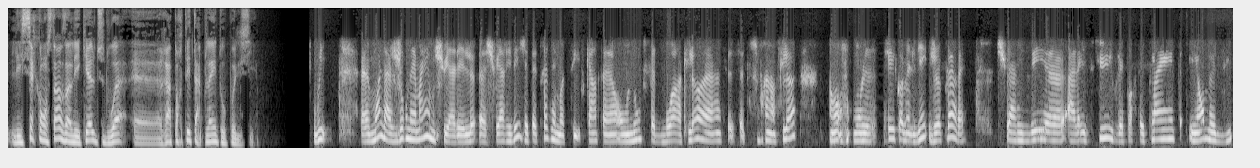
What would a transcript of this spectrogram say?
les circonstances dans lesquelles tu dois euh, rapporter ta plainte aux policiers. Oui. Euh, moi, la journée même, je suis allée là, je suis arrivée, j'étais très émotive. Quand on ouvre cette boîte-là, hein, cette souffrance-là, on, on l'a comme elle vient, je pleurais. Je suis arrivée à la je voulais porter plainte et on me dit,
